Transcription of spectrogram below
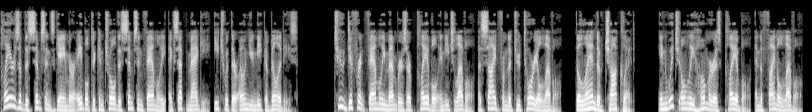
Players of The Simpsons game are able to control the Simpson family except Maggie, each with their own unique abilities. Two different family members are playable in each level, aside from the tutorial level, The Land of Chocolate, in which only Homer is playable, and the final level,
